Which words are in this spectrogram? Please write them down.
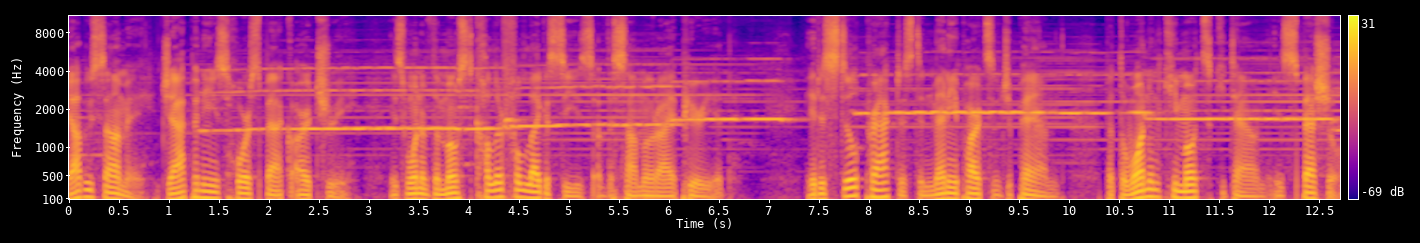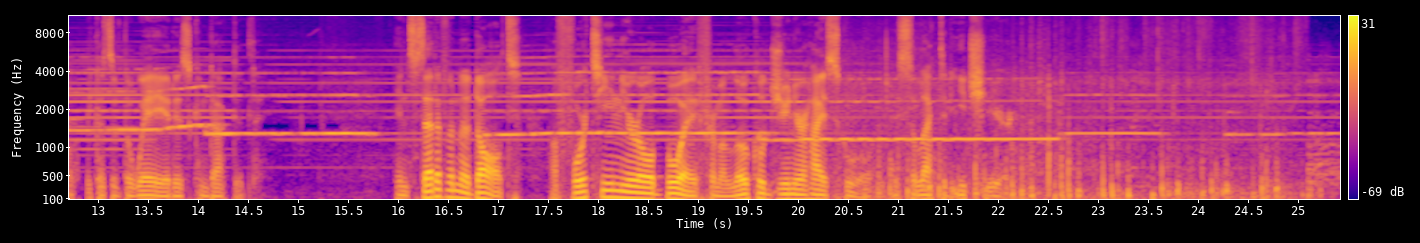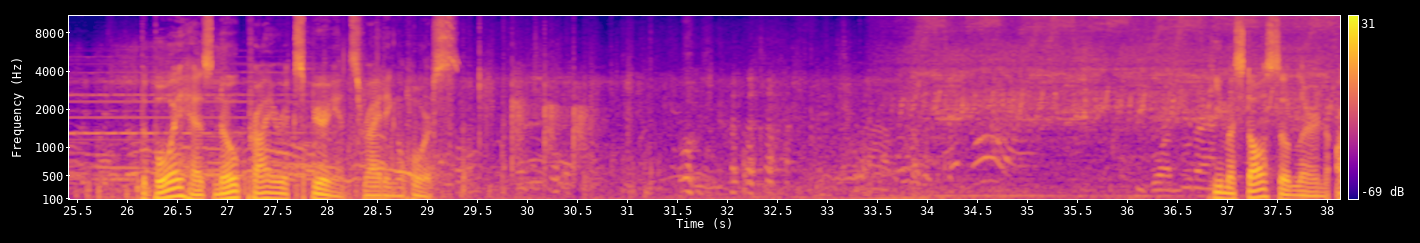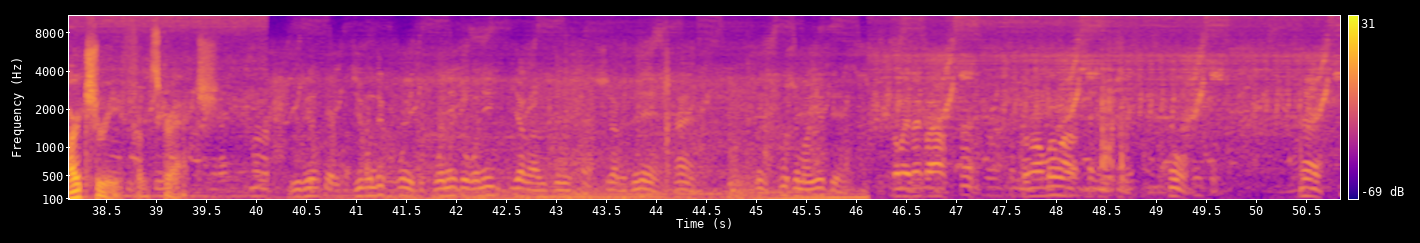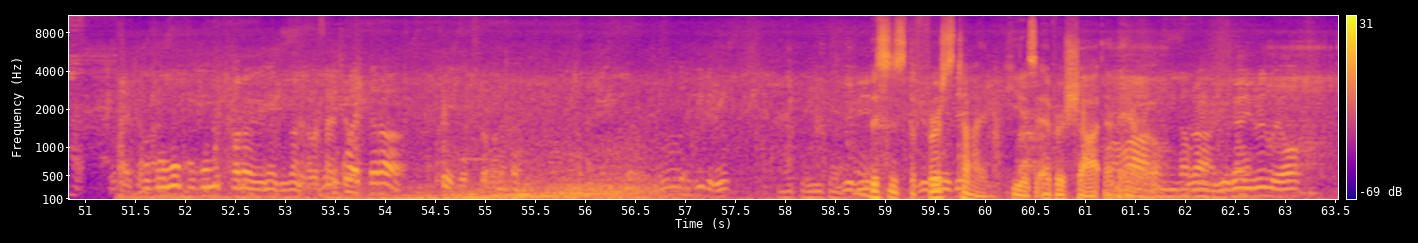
Yabusame, Japanese horseback archery, is one of the most colorful legacies of the samurai period. It is still practiced in many parts of Japan, but the one in Kimotsuki town is special because of the way it is conducted. Instead of an adult, a 14 year old boy from a local junior high school is selected each year. The boy has no prior experience riding a horse. He must also learn archery from scratch. This is the first time he has ever shot an arrow.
